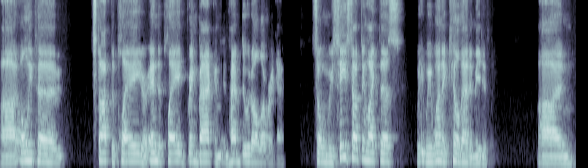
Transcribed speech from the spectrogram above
uh, only to stop the play or end the play, bring back and, and have them do it all over again. So when we see something like this, we, we want to kill that immediately. Um,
